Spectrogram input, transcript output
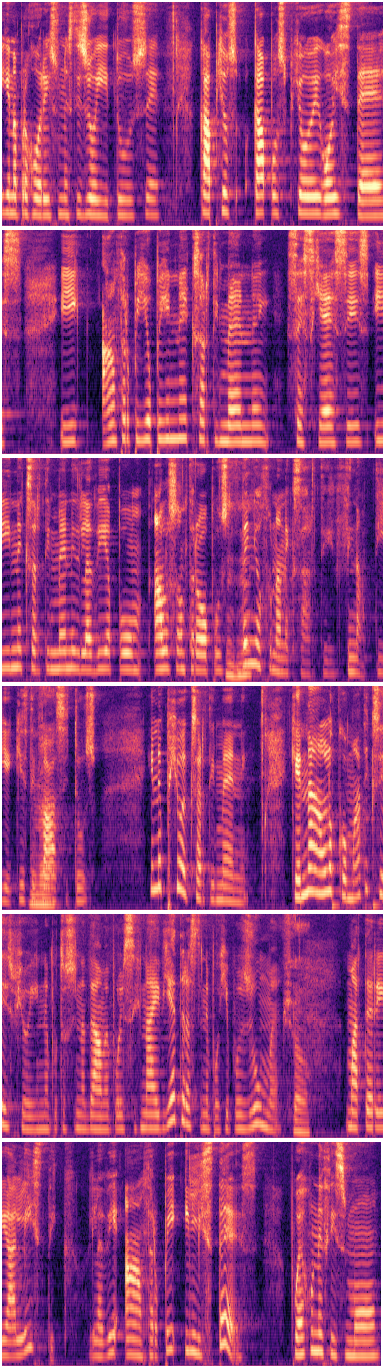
για να προχωρήσουν στη ζωή τους, ε, κάποιος, κάπως πιο εγωιστές ή άνθρωποι οι οποίοι είναι εξαρτημένοι σε σχέσεις ή είναι εξαρτημένοι δηλαδή από άλλους δεν νιώθουν ανεξάρτητοι, δυνατοί εκεί στη Ναι. βάση τους. Είναι πιο εξαρτημένοι. Και ένα άλλο κομμάτι ξέρεις ποιο είναι που το συναντάμε πολύ συχνά, ιδιαίτερα στην εποχή που ζούμε; Ποιο; Materialistic, δηλαδή άνθρωποι ηλιστές που έχουν εθισμό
